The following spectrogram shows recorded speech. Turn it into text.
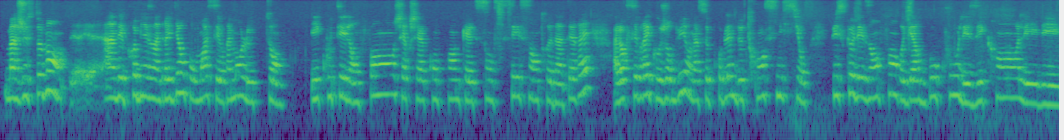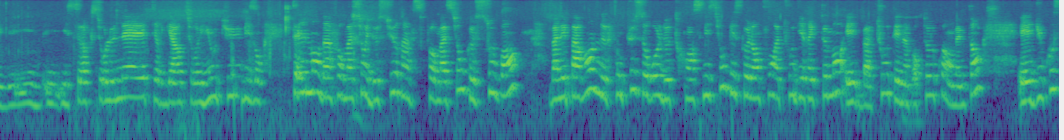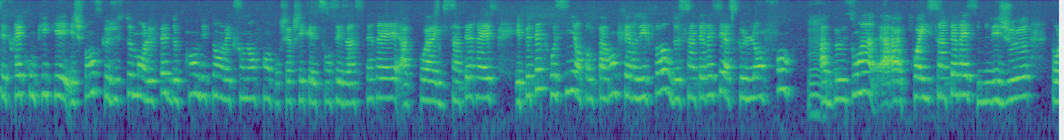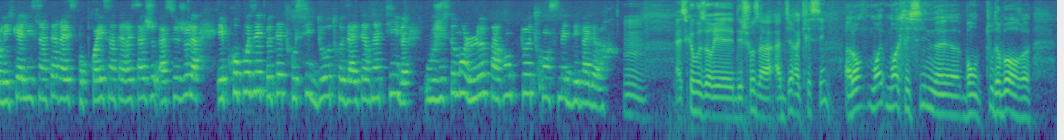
Ben Justement, euh, un des premiers ingrédients pour moi, c'est vraiment le temps. Écouter l'enfant, chercher à comprendre quels sont ses centres d'intérêt. Alors c'est vrai qu'aujourd'hui, on a ce problème de transmission puisque les enfants regardent beaucoup les écrans, les, ils, surfent sur le net, ils regardent sur YouTube, ils ont tellement d'informations et de surinformations que souvent, bah, les parents ne font plus ce rôle de transmission puisque l'enfant a tout directement et bah, tout et n'importe quoi en même temps. Et du coup, c'est très compliqué. Et je pense que justement, le fait de prendre du temps avec son enfant pour chercher quels sont ses intérêts, à quoi il s'intéresse, et peut-être aussi, en tant que parent, faire l'effort de s'intéresser à ce que l'enfant hmm. a besoin, à quoi il s'intéresse, les jeux, pour lesquels il s'intéresse, pourquoi il s'intéresse à, ce jeu-là, et proposer peut-être aussi d'autres alternatives où justement le parent peut transmettre des valeurs. Hmm. Est-ce que vous auriez des choses à, dire à Christine? Alors moi, moi Christine, euh, bon, tout d'abord,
